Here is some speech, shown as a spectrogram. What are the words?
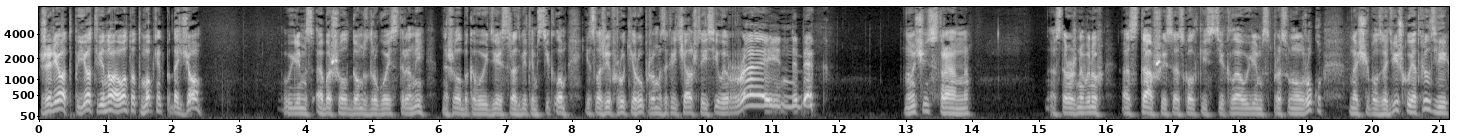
жрет, пьет вино, а он тут мокнет под дождем. Уильямс обошел дом с другой стороны, нашел боковую дверь с разбитым стеклом и, сложив руки рупором, закричал, что и силы «Рейнбек!». Но очень странно. Осторожно вынув оставшиеся осколки стекла, Уильямс просунул руку, нащупал задвижку и открыл дверь.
